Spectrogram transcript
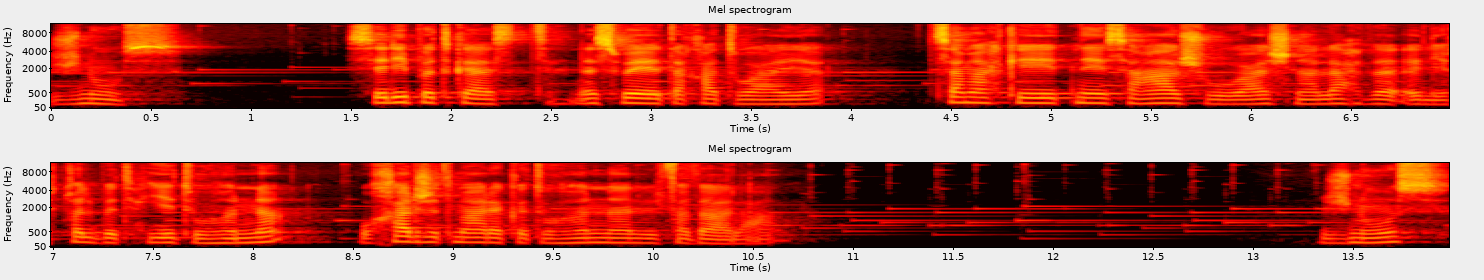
جنوس سيري بودكاست نسوية تقاطعية. تسمع حكاية ناس عاشوا وعشنا لحظة اللي قلبت حياتهن وخرجت معركتهن للفضاء العام. جنوس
